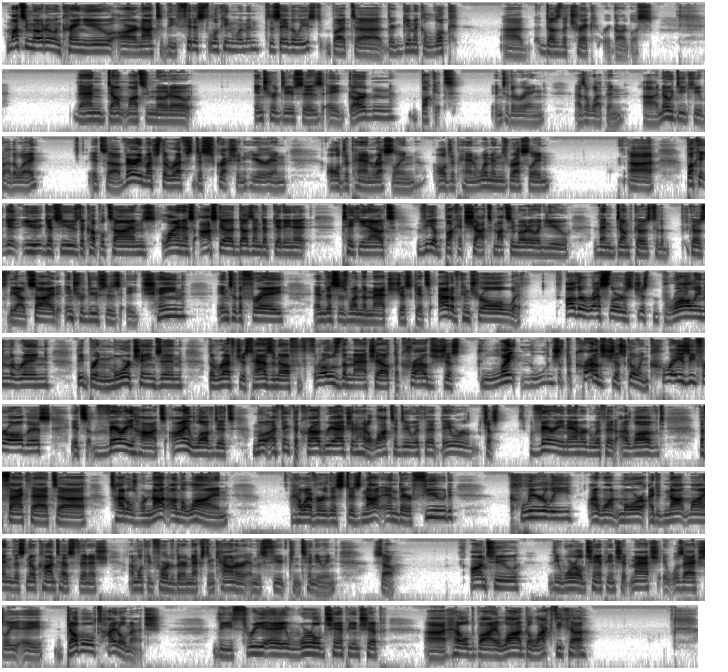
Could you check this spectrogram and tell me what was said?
Matsumoto and Crane Yu are not the fittest looking women, to say the least, but uh, their gimmick look uh, does the trick regardless. Then Dump Matsumoto introduces a garden bucket into the ring as a weapon. Uh, no DQ, by the way. It's uh, very much the ref's discretion here in All Japan Wrestling, All Japan Women's Wrestling. Uh, bucket get, you, gets used a couple times. Lioness Asuka does end up getting it, taking out via bucket shot Matsumoto and Yu. Then Dump goes to the goes to the outside, introduces a chain into the fray, and this is when the match just gets out of control with other wrestlers just brawling in the ring. They bring more chains in. The ref just has enough, throws the match out. The crowd's just late just the crowd's just going crazy for all this it's very hot i loved it Mo- i think the crowd reaction had a lot to do with it they were just very enamored with it i loved the fact that uh, titles were not on the line however this does not end their feud clearly I want more. I did not mind this no contest finish. I'm looking forward to their next encounter and this feud continuing. So, on to the World Championship match. It was actually a double title match. The 3A World Championship uh, held by La Galactica,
